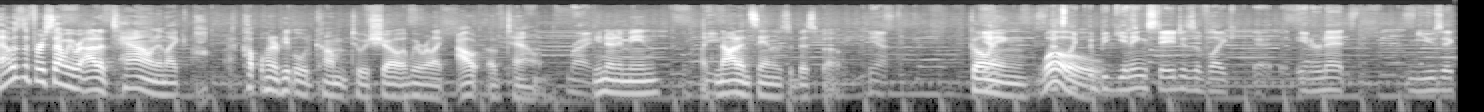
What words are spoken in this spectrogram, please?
that was the first time we were out of town and like a couple hundred people would come to a show and we were like out of town. Right. You know what I mean? Like not in San Luis Obispo. Yeah. Going, Yeah, whoa. That's like the beginning stages of like uh, internet music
